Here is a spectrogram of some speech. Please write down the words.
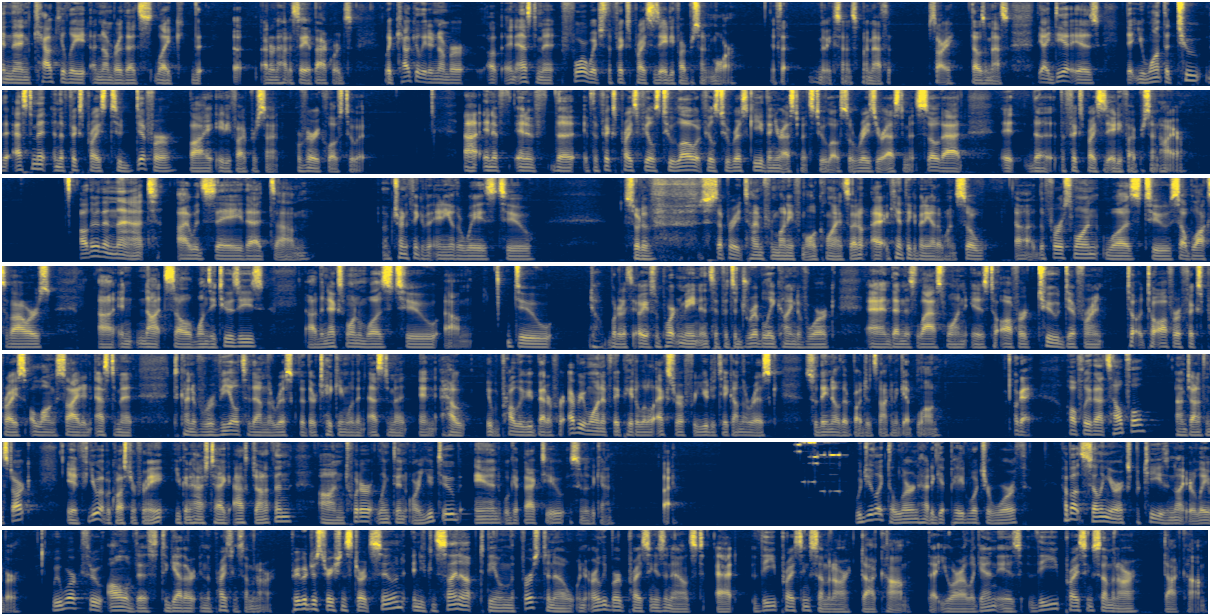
and then calculate a number that's like the, uh, I don't know how to say it backwards. Like calculate a number, uh, an estimate for which the fixed price is 85% more. If that makes sense. My math, sorry, that was a mess. The idea is that you want the two, the estimate and the fixed price to differ by 85% or very close to it. Uh, and if and if the if the fixed price feels too low, it feels too risky, then your estimate's too low. So raise your estimate so that it the the fixed price is 85% higher. Other than that, I would say that um, I'm trying to think of any other ways to sort of separate time from money from old clients. I don't I can't think of any other ones. So uh, the first one was to sell blocks of hours uh, and not sell onesie twosies. Uh, the next one was to um, do what did I say? Oh, yeah, support and maintenance if it's a dribbly kind of work. And then this last one is to offer two different, to, to offer a fixed price alongside an estimate to kind of reveal to them the risk that they're taking with an estimate and how it would probably be better for everyone if they paid a little extra for you to take on the risk so they know their budget's not going to get blown. Okay, hopefully that's helpful. I'm Jonathan Stark. If you have a question for me, you can hashtag Ask Jonathan on Twitter, LinkedIn, or YouTube, and we'll get back to you as soon as we can. Bye. Would you like to learn how to get paid what you're worth? How about selling your expertise and not your labor? We work through all of this together in the pricing seminar. Pre registration starts soon, and you can sign up to be among the first to know when early bird pricing is announced at thepricingseminar.com. That URL again is thepricingseminar.com.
